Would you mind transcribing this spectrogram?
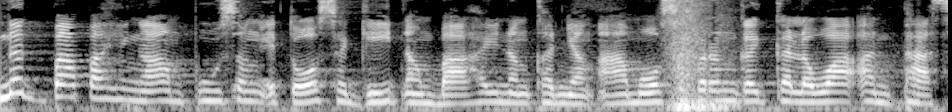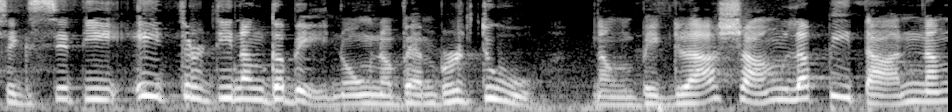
Nagpapahinga ang pusang ito sa gate ng bahay ng kanyang amo sa barangay Kalawaan, Pasig City, 8.30 ng gabi noong November 2, nang bigla siyang lapitan ng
